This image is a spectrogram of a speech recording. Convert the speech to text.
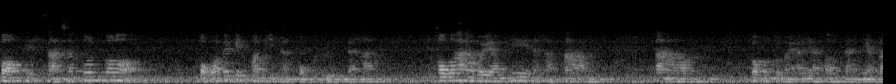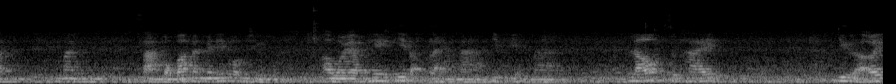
ฟ้องศาลชั้นต้นก็ บอกว่าไม่เป็นความผิดฐานข่มขืนนะคะ เพราะว่าอวัยวะเพศนะคะตามตามประมวลกฎหมายอาญาตอนนั้นเนี่ยมันมันศาลบอกว่ามันไม่ได้รวมถึงอวัยวะเพศที่แบบแปลงมาที่เปลี่ยนมา แล้วสุดท้ายเหยื่อเอ้ย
